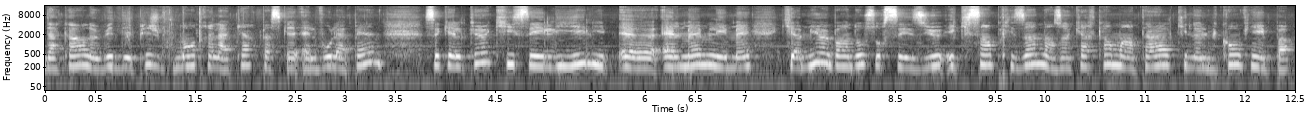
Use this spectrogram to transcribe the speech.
D'accord? Le 8 d'épée, je vous montre la carte parce qu'elle vaut la peine. C'est quelqu'un qui s'est lié euh, elle-même les mains, qui a mis un bandeau sur ses yeux et qui s'emprisonne dans un carcan mental qui ne lui convient pas.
